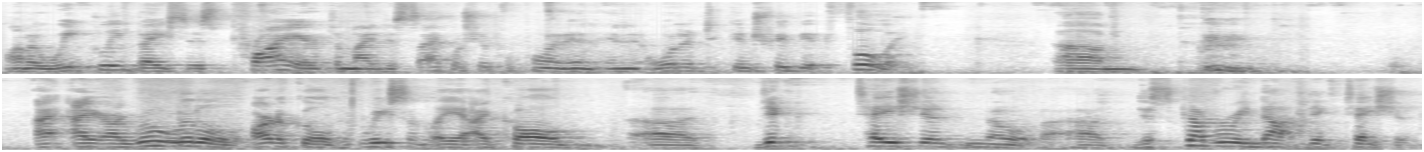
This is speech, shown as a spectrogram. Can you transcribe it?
on a weekly basis prior to my discipleship appointment in order to contribute fully. Um, I, I- I wrote a little article recently I called uh, Dictation, no, uh, Discovery, Not Dictation.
